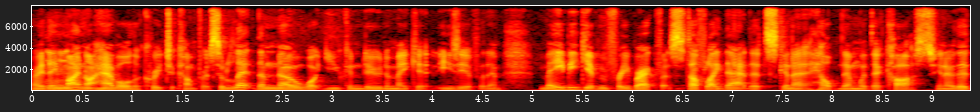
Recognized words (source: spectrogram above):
right? They mm-hmm. might not have all the creature comforts. So let them know what you can do to make it easier for them. Maybe give them free breakfast, stuff like that. That's going to help them with their costs. You know, there,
